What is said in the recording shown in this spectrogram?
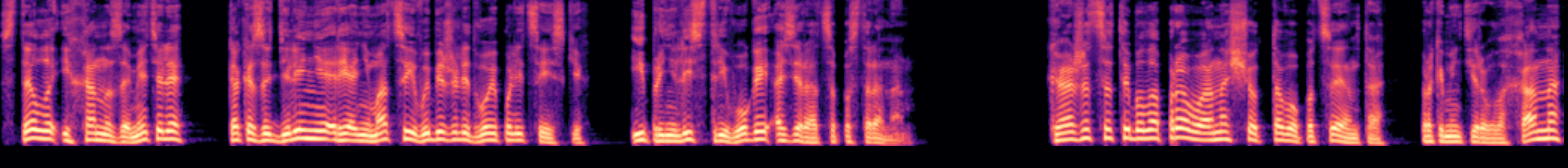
Стелла и Ханна заметили, как из отделения реанимации выбежали двое полицейских и принялись с тревогой озираться по сторонам. «Кажется, ты была права насчет того пациента», прокомментировала Ханна,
